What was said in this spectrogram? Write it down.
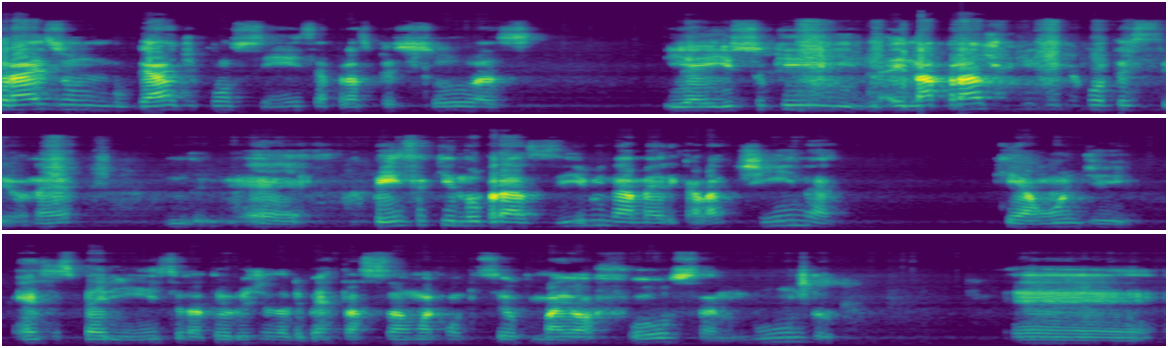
traz um lugar de consciência para as pessoas, e é isso que, na prática, o que aconteceu, né? É, pensa que no Brasil e na América Latina, que é onde essa experiência da teologia da libertação aconteceu com maior força no mundo, é,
